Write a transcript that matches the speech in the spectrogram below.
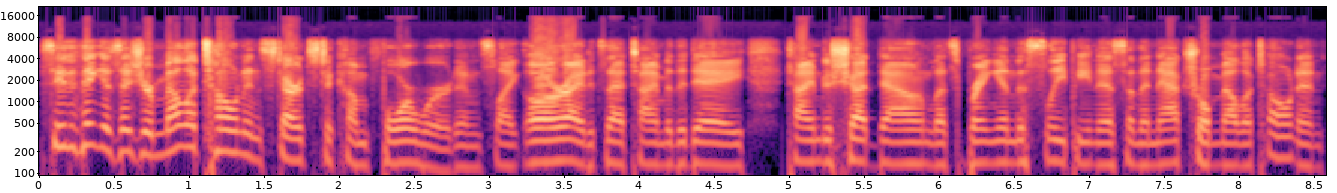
See, the thing is, as your melatonin starts to come forward and it's like, all right, it's that time of the day, time to shut down, let's bring in the sleepiness, and the natural melatonin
